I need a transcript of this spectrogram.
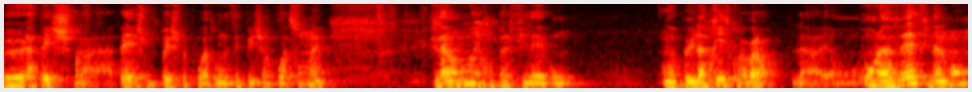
euh, la pêche. Voilà, la pêche, on pêche le poisson, on essaie de pêcher un poisson, mais finalement, il ne prend pas le filet. Bon, on n'a pas eu la prise, quoi. Voilà. on, l'avait, finalement,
